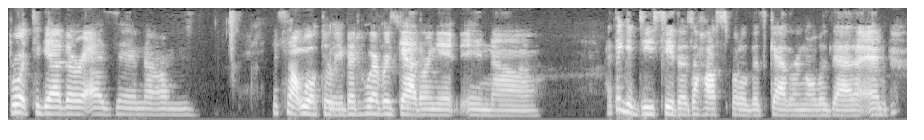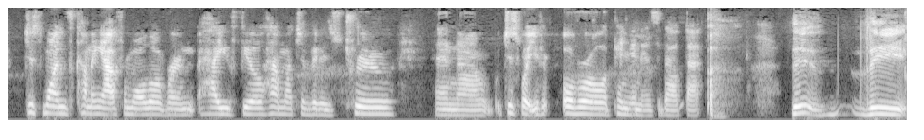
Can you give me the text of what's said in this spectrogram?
brought together as in, um, it's not Walter Reed, but whoever's gathering it in, uh, I think in DC, there's a hospital that's gathering all the data, and just ones coming out from all over, and how you feel, how much of it is true, and uh, just what your overall opinion is about that. The the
